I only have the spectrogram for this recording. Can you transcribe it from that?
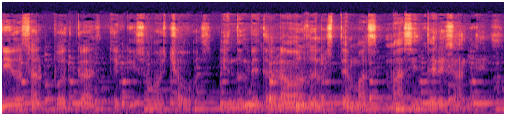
Bienvenidos al podcast X Somos Chavos, en donde te hablamos de los temas más interesantes.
